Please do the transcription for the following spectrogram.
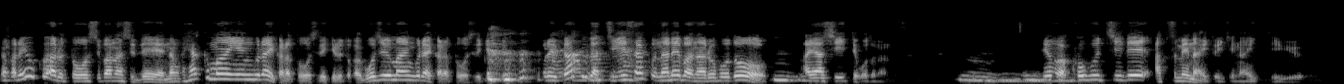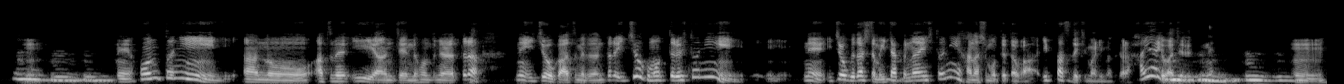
だからよくある投資話で、なんか100万円ぐらいから投資できるとか、50万円ぐらいから投資できる。これ額が小さくなればなるほど、怪しいってことなんです。要は小口で集めないといけないっていう。うん。ね、本当に、あの、集め、いい案件で本当にやったら、ね、1億集めたんだったら、1億持ってる人に、ね、1億出しても痛くない人に話持ってた方が一発で決まりますから、早いわけですよね。うん。うん。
